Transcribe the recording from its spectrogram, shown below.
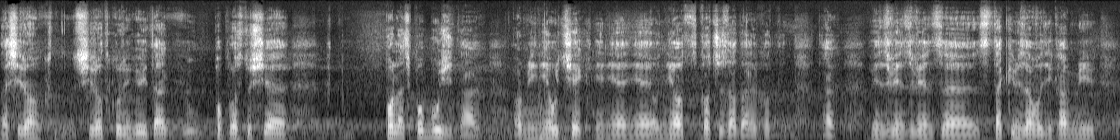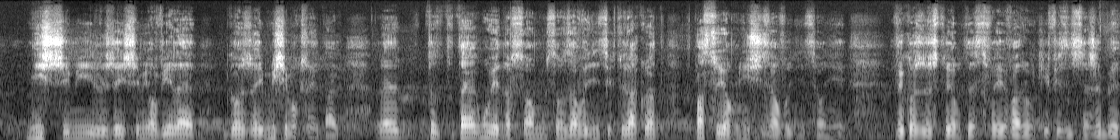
na środku, środku ringu i tak po prostu się polać po buzi, tak? On mi nie ucieknie, nie, nie, nie odskoczy za daleko, tak? Więc, więc, więc e, z takimi zawodnikami niższymi, lżejszymi, o wiele gorzej mi się boksuje, tak? Ale to, to, tak jak mówię, no są, są zawodnicy, którzy akurat pasują niżsi zawodnicy. Oni wykorzystują te swoje warunki fizyczne, żeby,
